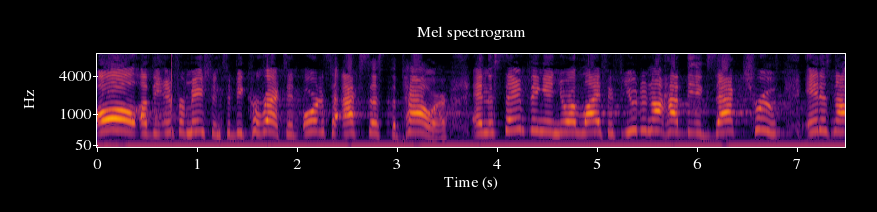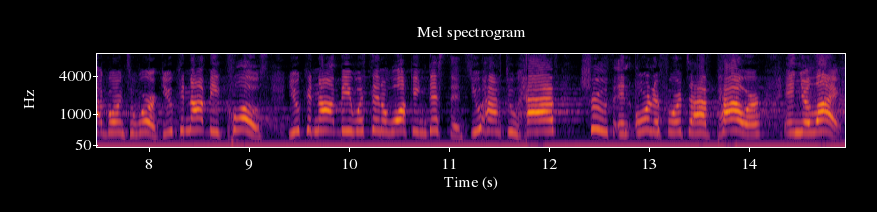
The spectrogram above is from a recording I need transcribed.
all of the information to be correct in order to access the power. And the same thing in your life. If you do not have the exact truth, it is not going to work. You cannot be close. You cannot be within a walking distance. You have to have truth in order for it to have power in your life.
